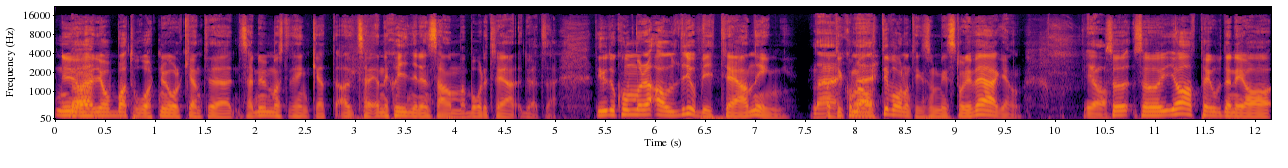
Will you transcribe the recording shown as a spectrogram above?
nu Ja. har jag jobbat hårt, nu orkar jag inte. Så här, nu måste jag tänka att alltså, energin är densamma, både trä, du vet, så här. Det, Då kommer det aldrig att bli träning. Nej, att det kommer nej. alltid vara någonting som står i vägen. Ja. Så, så jag har haft perioder när jag,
